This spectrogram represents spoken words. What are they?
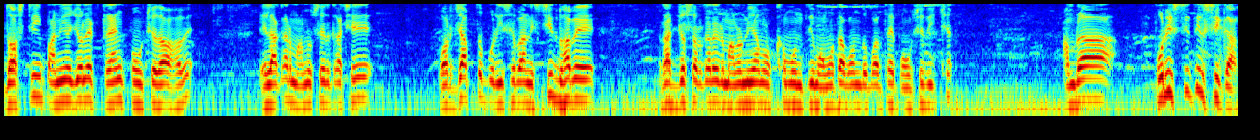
দশটি পানীয় জলের ট্যাঙ্ক পৌঁছে দেওয়া হবে। এলাকার মানুষের কাছে পর্যাপ্ত পরিষেবা নিশ্চিতভাবে রাজ্য সরকারের মাননীয় মুখ্যমন্ত্রী মমতা বন্দ্যোপাধ্যায় পৌঁছে দিচ্ছেন। আমরা পরিস্থিতির শিকার।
